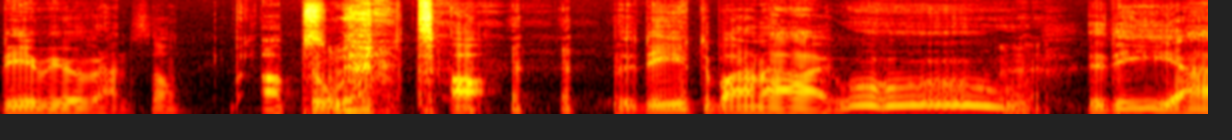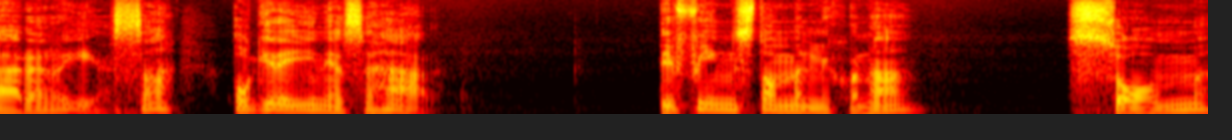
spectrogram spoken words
Det är vi ju överens om. absolut. Ja, det är ju inte bara den här, woho! det är en resa. Och grejen är så här, det finns de människorna som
